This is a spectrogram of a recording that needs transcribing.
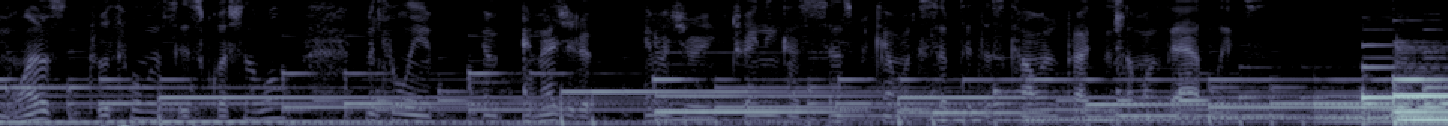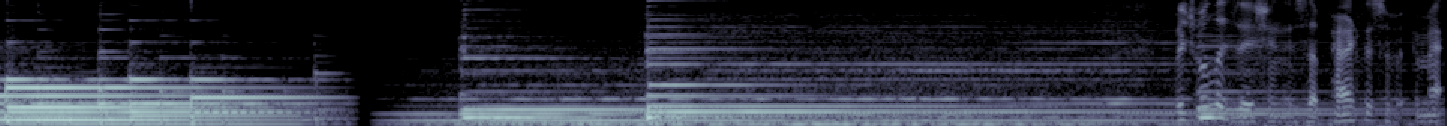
And whilst truthfulness is questionable, mentally imagery training has since become accepted as common practice among the athletes. Visualization is the practice of ima-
